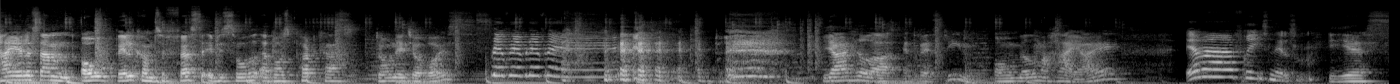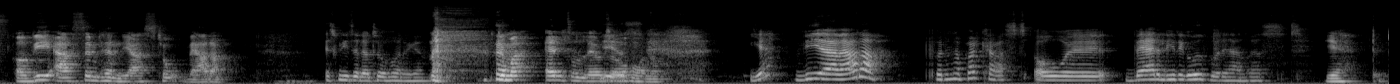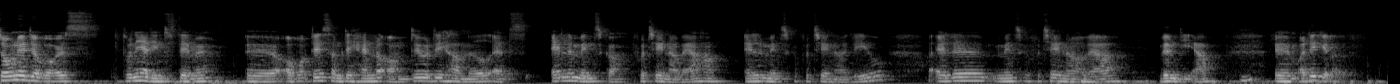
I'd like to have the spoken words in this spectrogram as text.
Hej alle sammen, og velkommen til første episode af vores podcast Donate Your Voice. Bli, bli, bli, bli. Jeg hedder Andreas Lien, og med mig har jeg... Emma Friis Nielsen. Yes, og vi er simpelthen jeres to værter. Jeg skulle lige tage der toghorn igen. Du må altid lave Yes. tårhår nu. ja, vi er værter på den her podcast, og øh, hvad er det lige, det går ud på, det her, Andreas? Ja, yeah. Donate Your Voice. Doner din stemme. Øh, og det, som det handler om, det er jo det her med, at alle mennesker fortjener at være her. Alle mennesker fortjener at leve. Og alle mennesker fortjener at være, hvem de er. Mm. Øhm, og det gælder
